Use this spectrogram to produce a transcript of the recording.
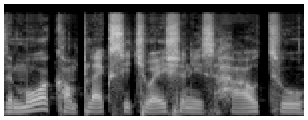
the more complex situation is how to,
